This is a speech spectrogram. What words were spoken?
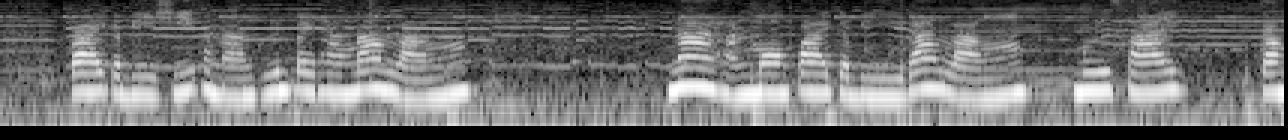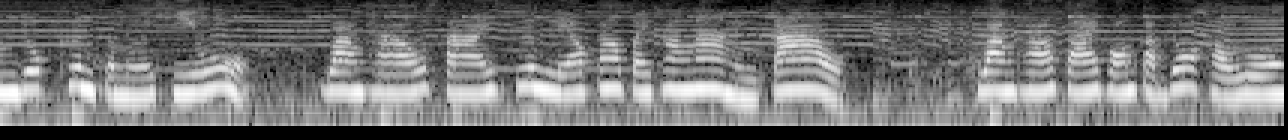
ำปลายกระบี่ชี้ขนานพื้นไปทางด้านหลัง หน้าหันมองปลายกระบี่ด้านหลัง มือซ้ายกำยกขึ้นเสมอคิ้ว วางเท้าซ้ายขึ้นแล้วก้าวไปข้างหน้าหนึ่งก้าววางเท้าซ้ายพร้อมกับย่อเข่าลง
